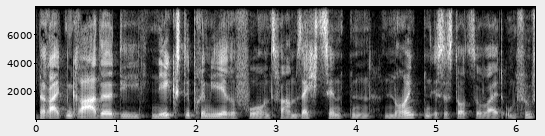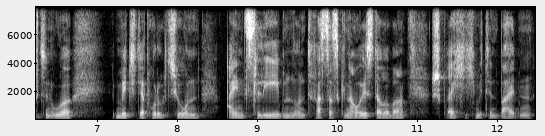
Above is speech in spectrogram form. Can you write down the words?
bereiten gerade die nächste Premiere vor, und zwar am 16.09. ist es dort soweit um 15 Uhr mit der Produktion Eins Leben und was das genau ist, darüber spreche ich mit den beiden.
